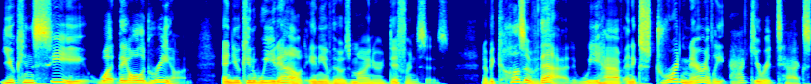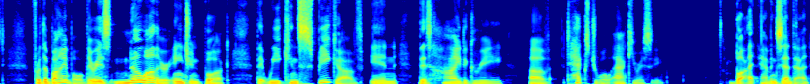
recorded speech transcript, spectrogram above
you can see what they all agree on, and you can weed out any of those minor differences. Now, because of that, we have an extraordinarily accurate text for the Bible. There is no other ancient book that we can speak of in this high degree of textual accuracy. But having said that,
